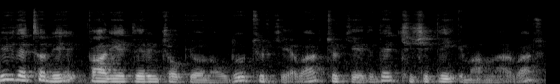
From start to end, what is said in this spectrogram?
Bir de tabii faaliyetlerin çok yoğun olduğu Türkiye var. Türkiye'de de çeşitli imamlar var.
